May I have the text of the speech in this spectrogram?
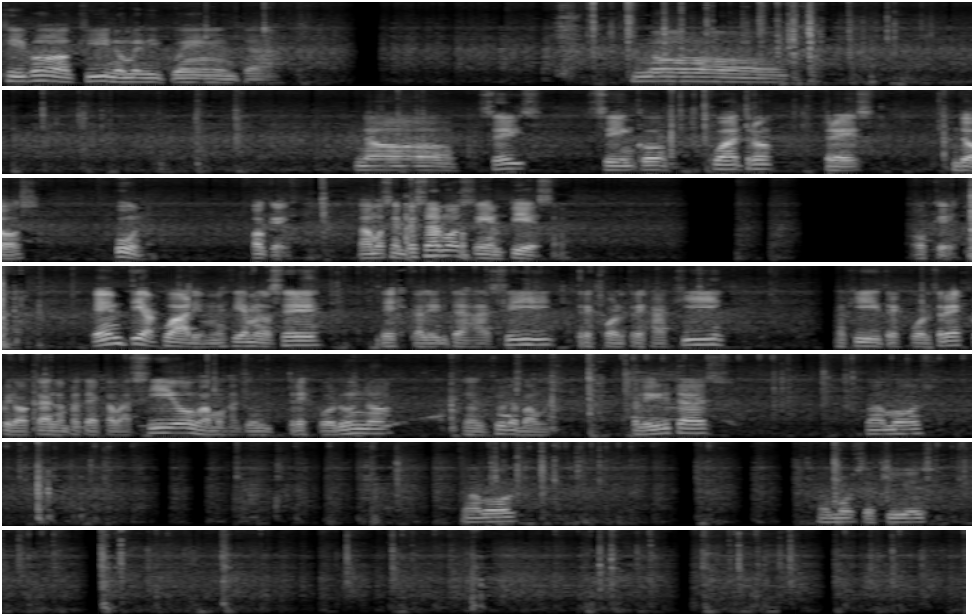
Que iban aquí, no me di cuenta. No. No. 6, 5, 4, 3, 2, 1. Ok. Vamos, empezamos y empieza. Ok. Empty Aquarium, ya me lo sé. De escaleritas así, 3x3 aquí. Aquí 3x3, pero acá en la parte de acá vacío. Vamos aquí un 3x1. De altura, vamos. Escaleritas. Vamos. Vamos. Vamos, aquí es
